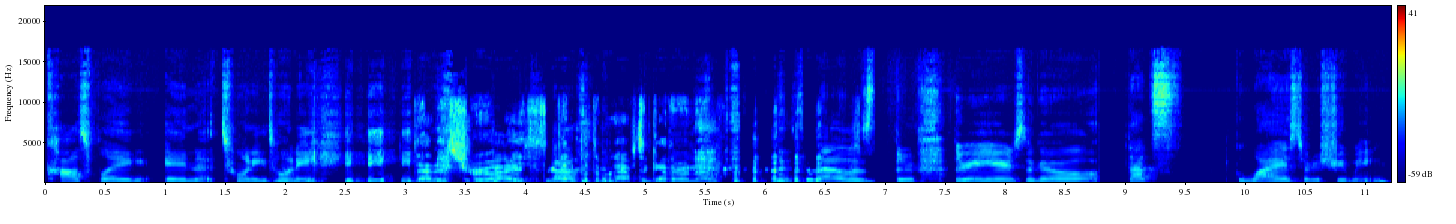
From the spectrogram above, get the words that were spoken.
cosplaying in 2020." That is true. I So- got to put the math together on that. so that was th- three years ago. That's why I started streaming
